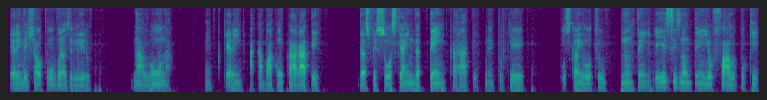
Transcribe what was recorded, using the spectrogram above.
Querem deixar o povo brasileiro na lona. Né? Querem acabar com o caráter das pessoas que ainda têm caráter, né? Porque os canhotos não tem. Esses não tem, eu falo porque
